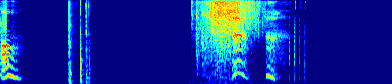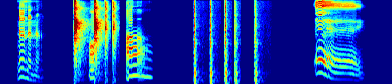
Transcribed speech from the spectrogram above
어. no, no, no. Oh, ah. 哎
